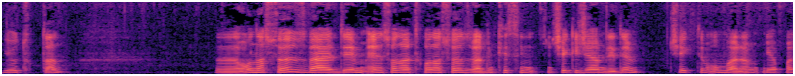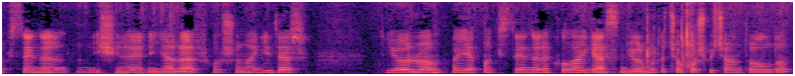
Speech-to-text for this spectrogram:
YouTube'dan E, ona söz verdim en son artık ona söz verdim kesin çekeceğim dedim çektim. Umarım yapmak isteyenlerin işine yarar, hoşuna gider diyorum ve yapmak isteyenlere kolay gelsin diyorum. Bu da çok hoş bir çanta oldu.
